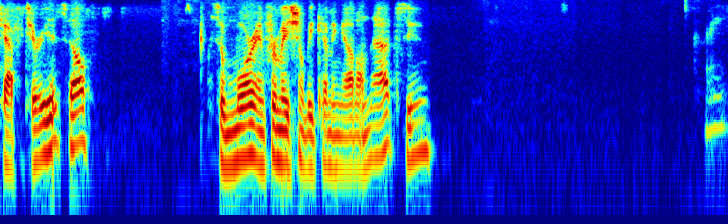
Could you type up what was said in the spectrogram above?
cafeteria itself. So more information will be coming out on that soon. Great.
